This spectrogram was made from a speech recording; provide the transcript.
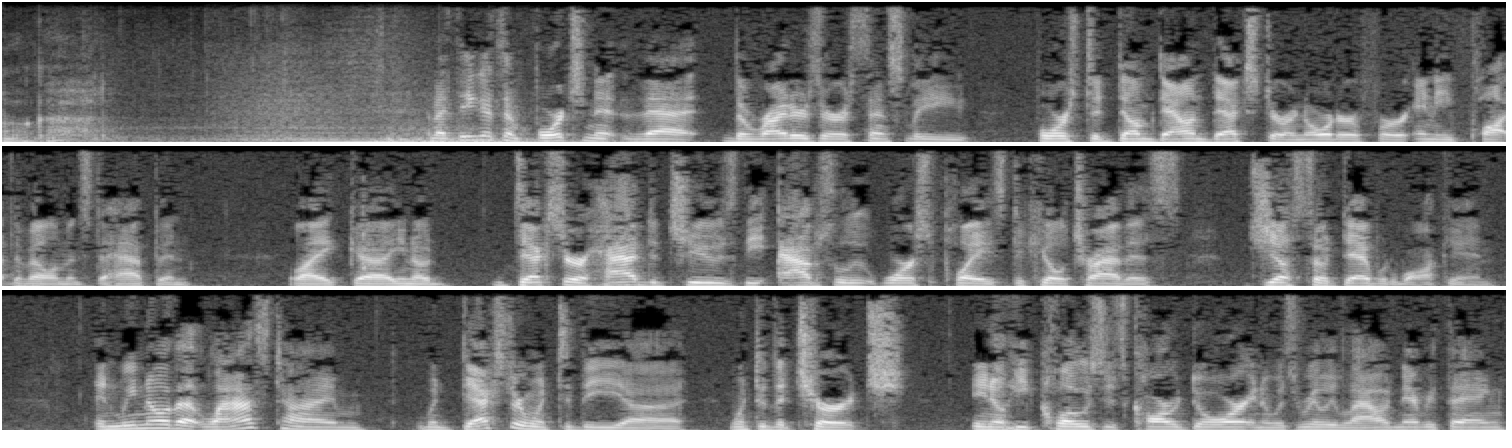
Oh, God. And I think it's unfortunate that the writers are essentially forced to dumb down Dexter in order for any plot developments to happen. Like, uh, you know, Dexter had to choose the absolute worst place to kill Travis just so Deb would walk in. And we know that last time when Dexter went to the uh, went to the church, you know, he closed his car door and it was really loud and everything.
